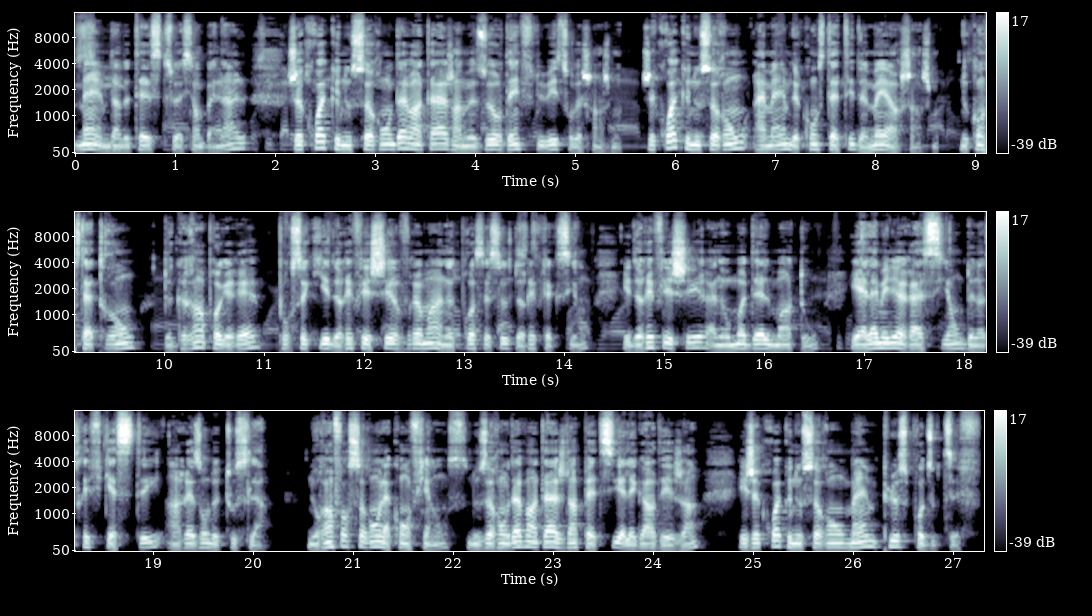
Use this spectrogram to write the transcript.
même dans de telles situations banales, je crois que nous serons davantage en mesure d'influer sur le changement. Je crois que nous serons à même de constater de meilleurs changements. Nous constaterons de grands progrès pour ce qui est de réfléchir vraiment à notre processus de réflexion et de réfléchir à nos modèles mentaux et à l'amélioration de notre efficacité en raison de tout cela. Nous renforcerons la confiance, nous aurons davantage d'empathie à l'égard des gens et je crois que nous serons même plus productifs.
